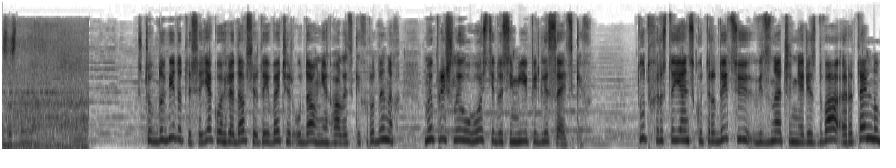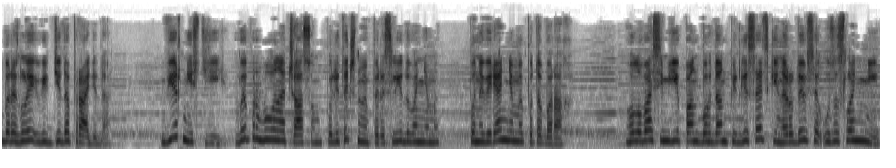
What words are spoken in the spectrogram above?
заслання. Щоб довідатися, як виглядав святий вечір у давніх галицьких родинах, ми прийшли у гості до сім'ї Підлісецьких. Тут християнську традицію відзначення Різдва ретельно берегли від діда прадіда. Вірність їй випробувана часом, політичними переслідуваннями, поневіряннями по таборах. Голова сім'ї пан Богдан Підлісецький народився у Засланні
